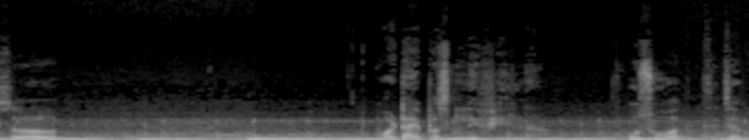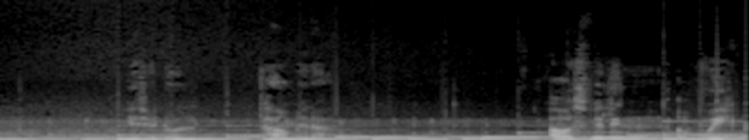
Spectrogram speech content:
So what I personally feel ना, उस वक्त जब ये शेड्यूल था मेरा I was feeling weak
